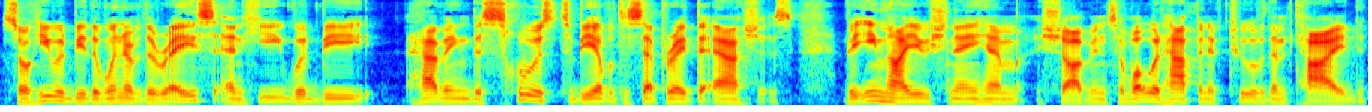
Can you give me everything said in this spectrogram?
so he would be the winner of the race, and he would be having the zchus to be able to separate the ashes. Hayu shnehem. So what would happen if two of them tied?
